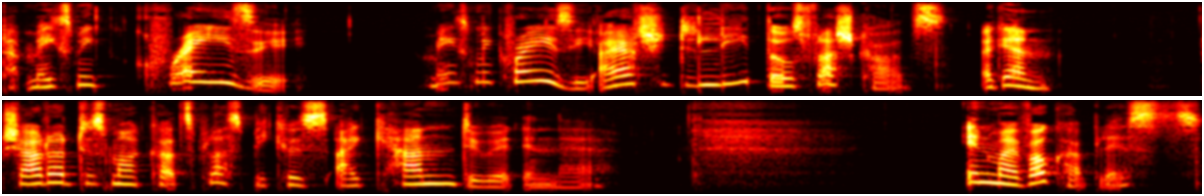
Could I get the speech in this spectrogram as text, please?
that makes me crazy. makes me crazy. I actually delete those flashcards. Again, shout out to Smartcards Plus because I can do it in there. In my vocab lists,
